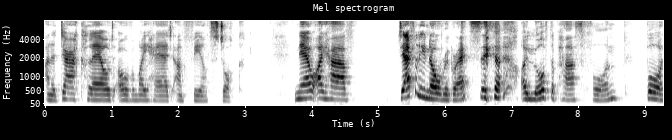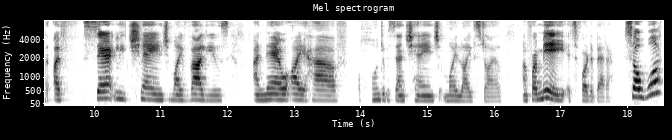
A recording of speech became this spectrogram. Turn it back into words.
and a dark cloud over my head and feel stuck. Now I have definitely no regrets. I love the past fun, but I've certainly changed my values and now I have 100% changed my lifestyle. And for me, it's for the better. So, what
